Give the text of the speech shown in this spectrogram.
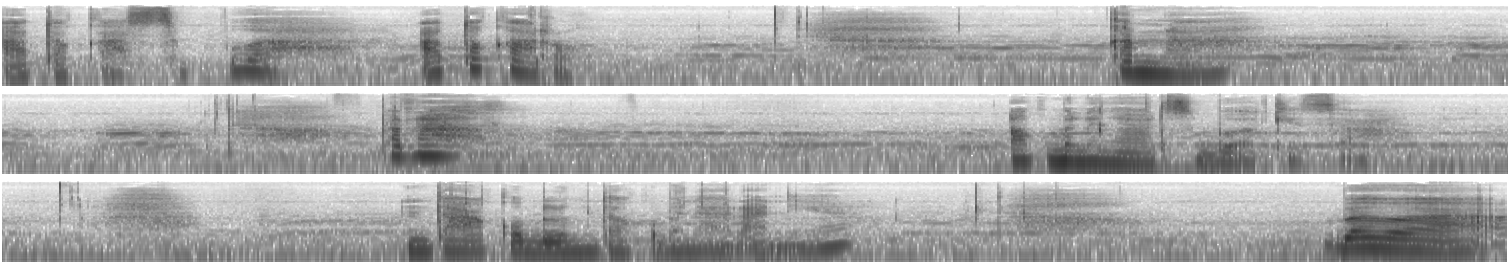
Ataukah sebuah ataukah roh? Karena pernah aku mendengar sebuah kisah. Entah aku belum tahu kebenarannya bahwa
